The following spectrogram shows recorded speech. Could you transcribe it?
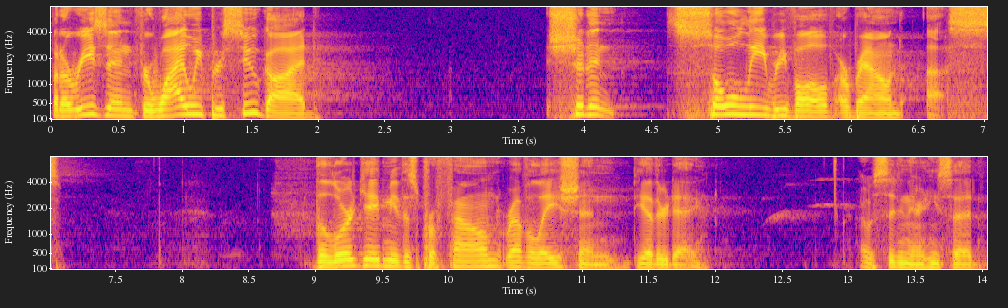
but a reason for why we pursue God shouldn't solely revolve around us. The Lord gave me this profound revelation the other day. I was sitting there and He said,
